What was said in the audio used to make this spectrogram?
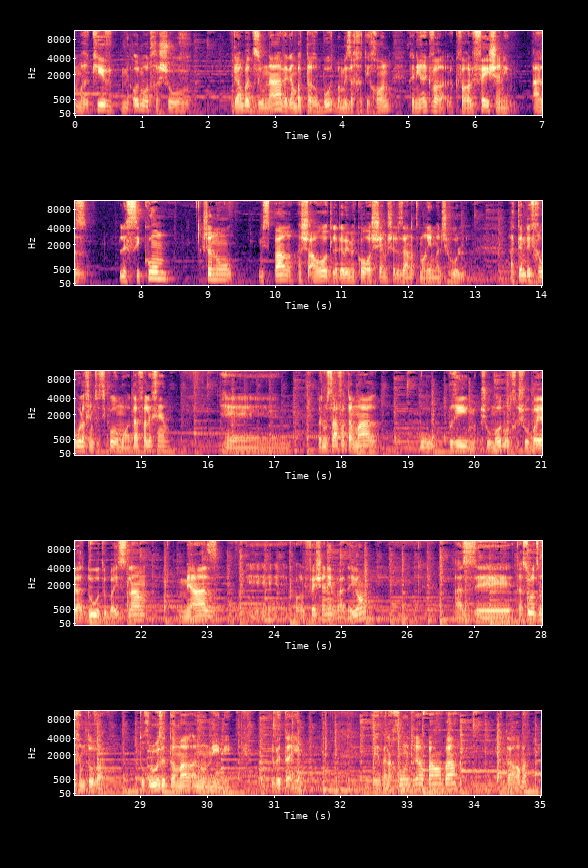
מרכיב מאוד מאוד חשוב גם בתזונה וגם בתרבות במזרח התיכון, כנראה כבר, כבר אלפי שנים. אז לסיכום, יש לנו מספר השערות לגבי מקור השם של זן התמרים מג'הול. אתם תבחרו לכם את הסיפור המועדף עליכם. אה, בנוסף, התמר הוא פרי שהוא מאוד מאוד חשוב ביהדות ובאסלאם מאז אה, כבר אלפי שנים ועד היום. אז אה, תעשו לעצמכם טובה, תאכלו איזה תמר אנונימי וטעים. ואנחנו נתראה בפעם הבאה. תודה רבה.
